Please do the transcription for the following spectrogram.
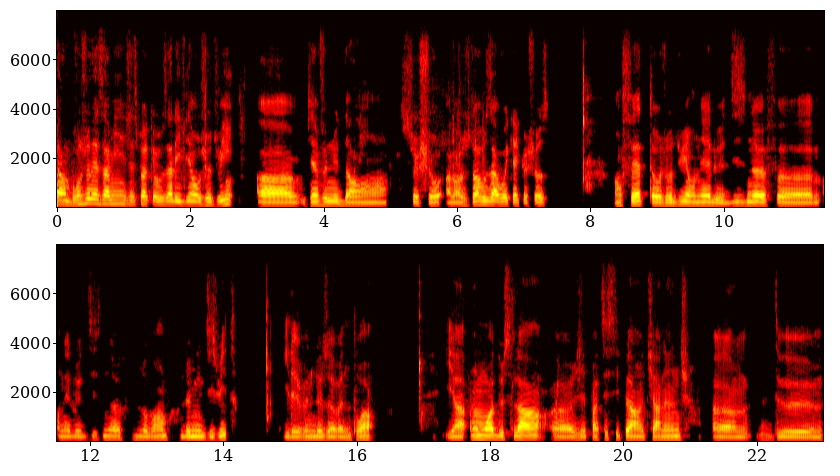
euh, bonjour les amis, j'espère que vous allez bien aujourd'hui. Euh, bienvenue dans ce show. Alors, je dois vous avouer quelque chose. En fait, aujourd'hui, on est le 19, euh, on est le 19 novembre 2018. Il est 22h23. Il y a un mois de cela, euh, j'ai participé à un challenge de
